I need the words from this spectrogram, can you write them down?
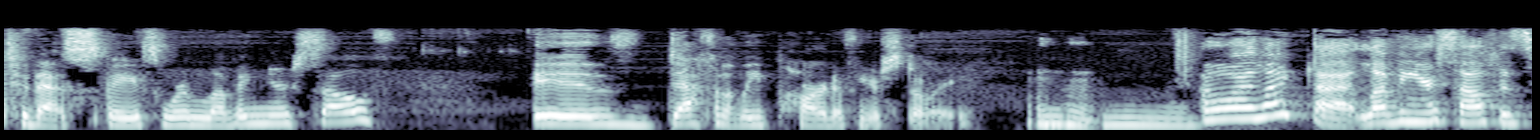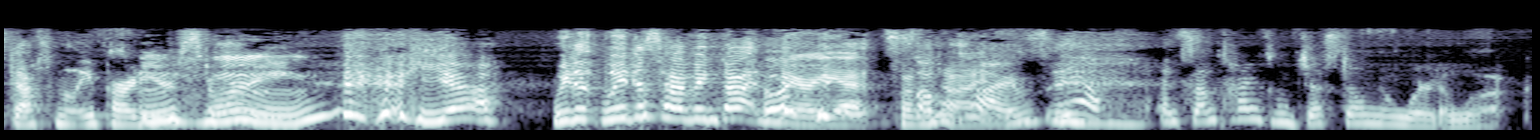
to that space where loving yourself is definitely part of your story. Mm-hmm. mm-hmm. Oh, I like that. Loving yourself is definitely part of your story. Mm-hmm. yeah. We just we just haven't gotten there yet. Sometimes, sometimes yeah, and sometimes we just don't know where to look.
